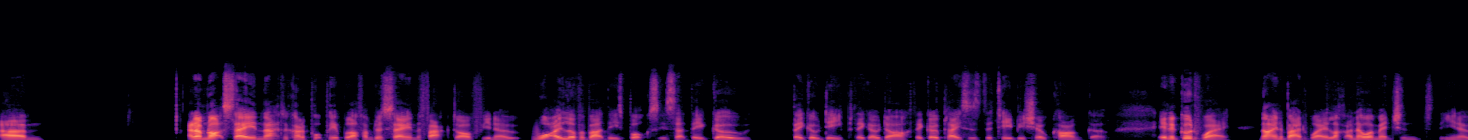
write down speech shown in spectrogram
Um, and I'm not saying that to kind of put people off. I'm just saying the fact of you know what I love about these books is that they go they go deep, they go dark, they go places the TV show can't go, in a good way, not in a bad way. Like I know I mentioned, you know,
